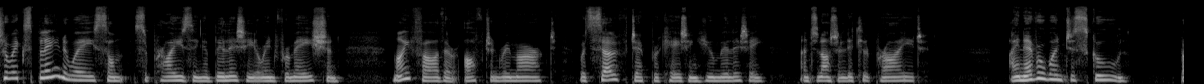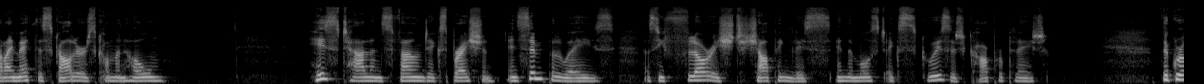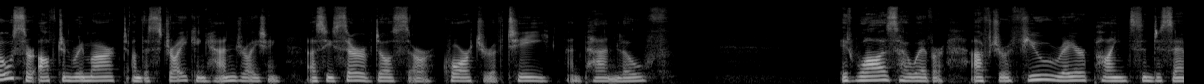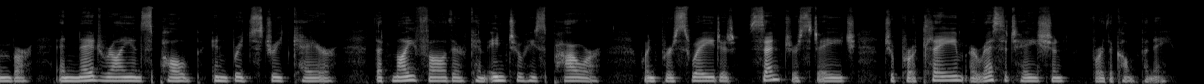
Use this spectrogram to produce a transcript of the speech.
To explain away some surprising ability or information, my father often remarked with self deprecating humility and not a little pride I never went to school, but I met the scholars coming home. His talents found expression in simple ways as he flourished shopping lists in the most exquisite copperplate. The grocer often remarked on the striking handwriting as he served us our quarter of tea and pan loaf. It was, however, after a few rare pints in December in Ned Ryan's pub in Bridge Street, Cahir, that my father came into his power when persuaded centre stage to proclaim a recitation for the company.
